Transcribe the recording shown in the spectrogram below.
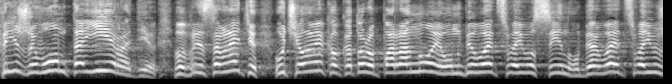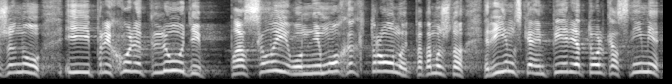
при живом-то Ироде. Вы представляете, у человека, у которого паранойя, он убивает своего сына, убивает свою жену. И приходят люди, послы, он не мог их тронуть, потому что Римская империя только с ними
